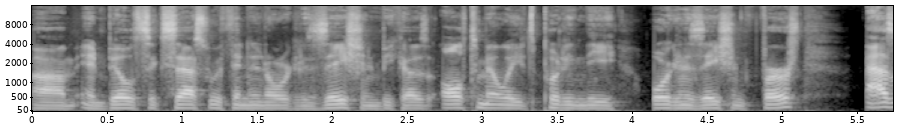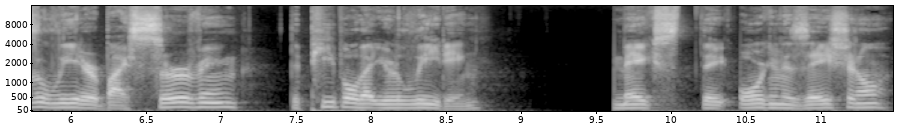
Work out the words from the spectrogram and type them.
um, and build success within an organization because ultimately it's putting the organization first as a leader by serving the people that you're leading makes the organizational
